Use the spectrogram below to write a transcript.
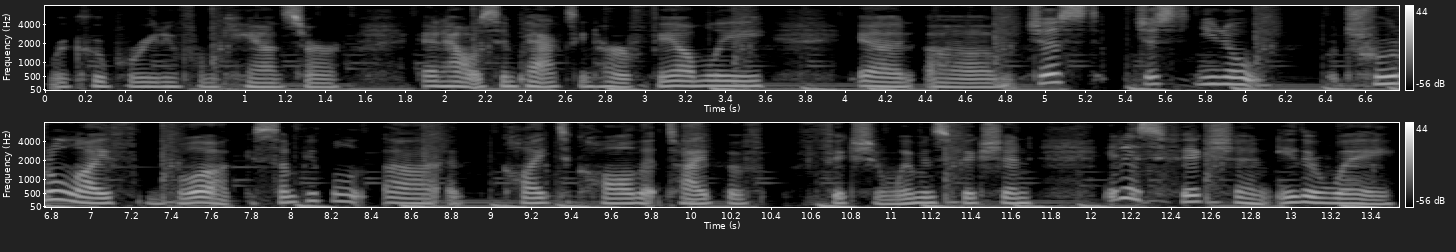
recuperating from cancer and how it's impacting her family and um, just, just you know, true to life book. Some people uh, like to call that type of fiction women's fiction. It is fiction either way.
